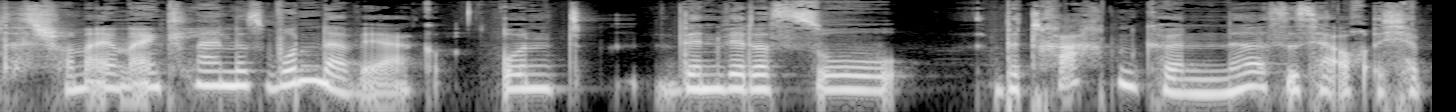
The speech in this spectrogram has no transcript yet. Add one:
das ist schon ein, ein kleines Wunderwerk. Und wenn wir das so betrachten können, ne, es ist ja auch, ich habe,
